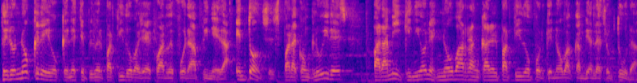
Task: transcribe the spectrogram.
Pero no creo que en este primer partido vaya a jugar de fuera a Pineda. Entonces, para concluir es, para mí, Quiñones no va a arrancar el partido porque no va a cambiar la estructura.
